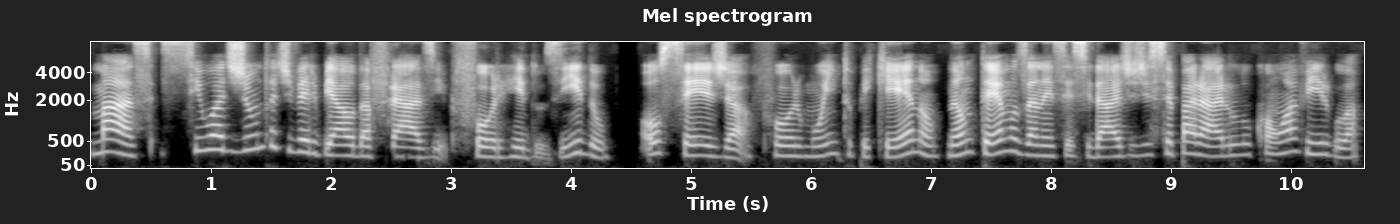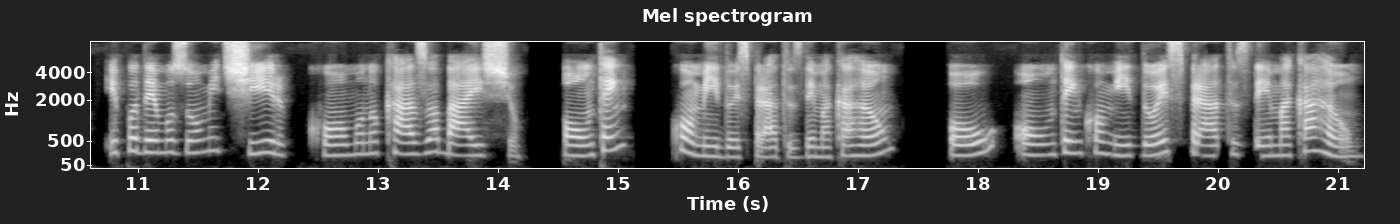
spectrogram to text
Mas, se o adjunto adverbial da frase for reduzido, ou seja, for muito pequeno, não temos a necessidade de separá-lo com a vírgula e podemos omitir, como no caso abaixo. Ontem, comi dois pratos de macarrão ou ontem comi dois pratos de macarrão.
